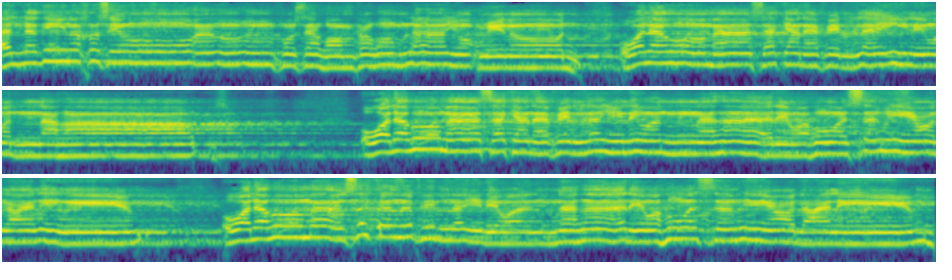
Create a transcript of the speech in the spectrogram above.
الذين خسروا أنفسهم فهم لا يؤمنون وله ما سكن في الليل والنهار. وله ما سكن في الليل والنهار وهو السميع العليم. وله ما سكن في الليل والنهار وهو السميع العليم.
